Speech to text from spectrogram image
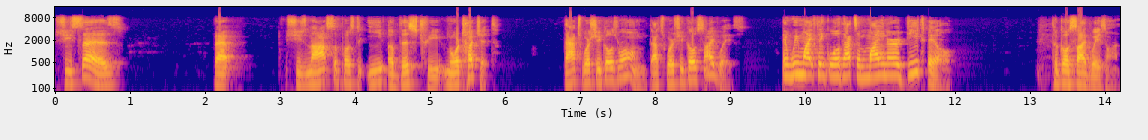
she says that she's not supposed to eat of this tree nor touch it. That's where she goes wrong. That's where she goes sideways. And we might think, well, that's a minor detail to go sideways on.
